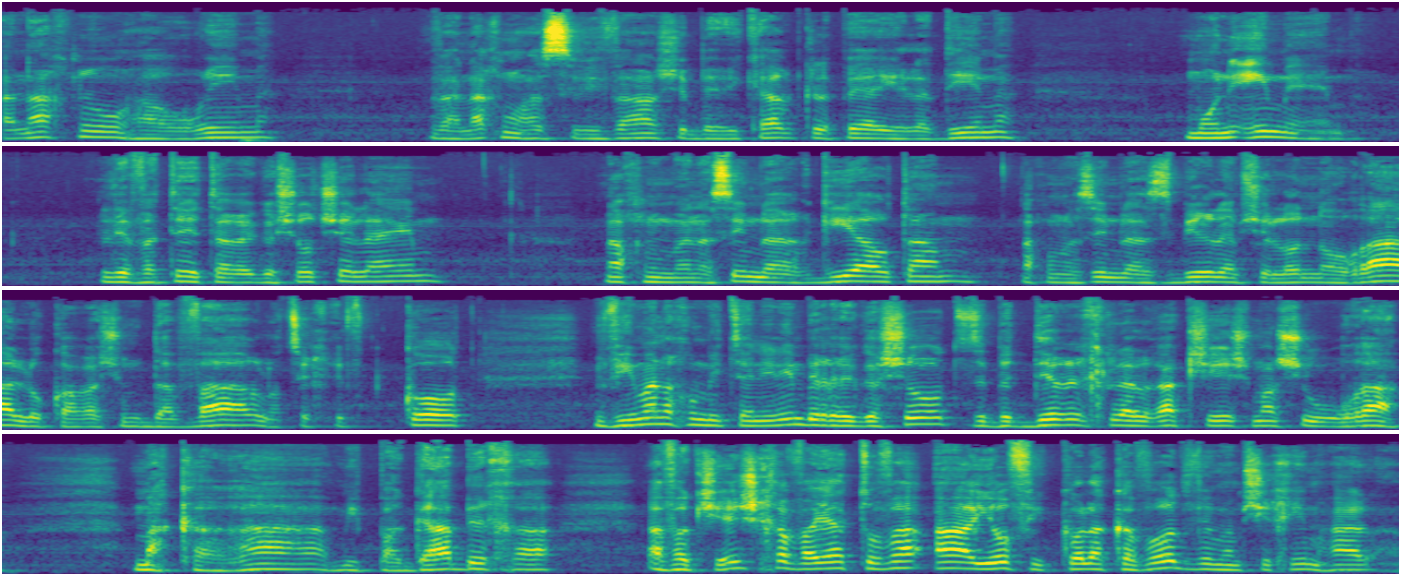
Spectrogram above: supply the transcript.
אנחנו ההורים ואנחנו הסביבה שבעיקר כלפי הילדים מונעים מהם לבטא את הרגשות שלהם. אנחנו מנסים להרגיע אותם, אנחנו מנסים להסביר להם שלא נורא, לא קרה שום דבר, לא צריך לבכות. ואם אנחנו מתעניינים ברגשות, זה בדרך כלל רק כשיש משהו רע. מה קרה, מי פגע בך, אבל כשיש חוויה טובה, אה יופי, כל הכבוד, וממשיכים הלאה.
